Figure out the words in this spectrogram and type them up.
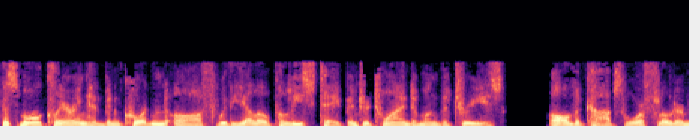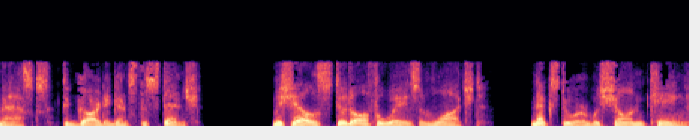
The small clearing had been cordoned off with yellow police tape intertwined among the trees. All the cops wore floater masks to guard against the stench. Michelle stood off a ways and watched. Next to her was Sean King,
